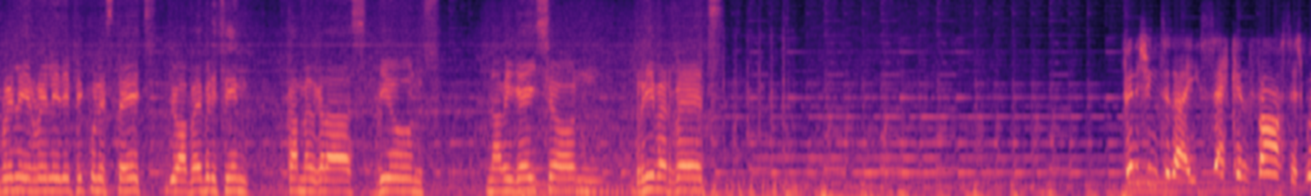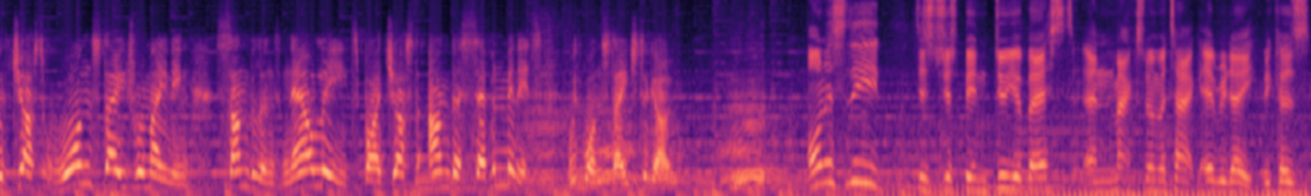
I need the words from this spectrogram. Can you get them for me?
Really, really difficult stage. You have everything camel grass, dunes, navigation, riverbeds. Finishing today second fastest with just one stage remaining, Sunderland now leads by just under seven minutes with one stage to go. Honestly, it's just been do your best and maximum attack every day because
